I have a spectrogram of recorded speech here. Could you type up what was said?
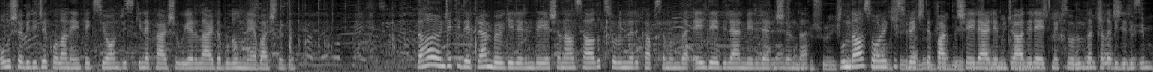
oluşabilecek olan enfeksiyon riskine karşı uyarılarda bulunmaya başladı. Daha önceki deprem bölgelerinde yaşanan sağlık sorunları kapsamında elde edilen veriler Bundan ışığında, süreçte bundan sonraki süreçte farklı şeylerle mücadele etmek zorunda kalabiliriz, en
